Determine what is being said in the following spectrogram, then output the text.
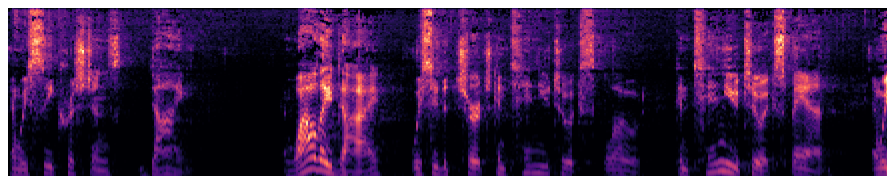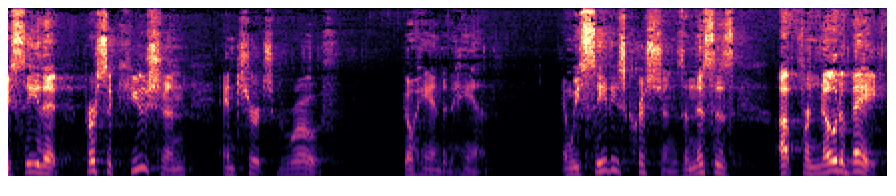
and we see Christians dying. And while they die, we see the church continue to explode, continue to expand. And we see that persecution and church growth go hand in hand. And we see these Christians, and this is up for no debate.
